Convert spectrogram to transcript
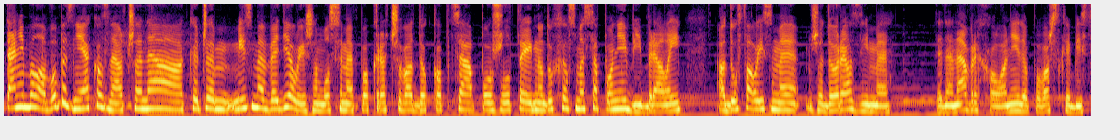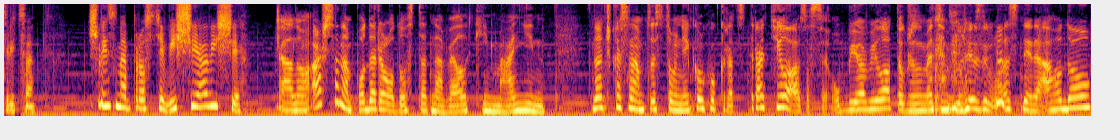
Tá nebola vôbec nejako značená keďže my sme vedeli, že musíme pokračovať do kopca po žltej, jednoducho sme sa po nej vybrali a dúfali sme, že dorazíme teda na vrchol a nie do Považskej Bystrice. Šli sme proste vyššie a vyššie. Áno, až sa nám podarilo dostať na veľký manin. Značka sa nám cestou niekoľkokrát stratila a zase objavila, takže sme tam vylezli vlastne náhodou.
